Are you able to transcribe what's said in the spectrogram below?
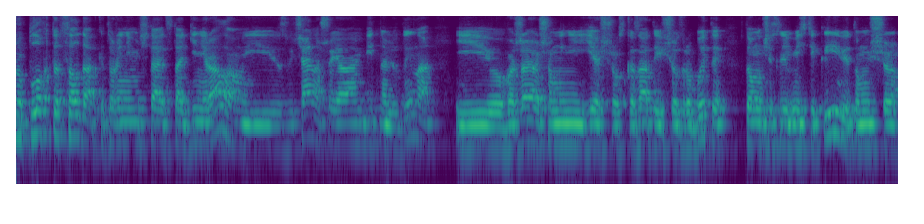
Ну, плох тот солдат, який не мечтає стати генералом, і звичайно, що я амбітна людина і вважаю, що мені є що сказати і що зробити, в тому числі в місті Києві, тому що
